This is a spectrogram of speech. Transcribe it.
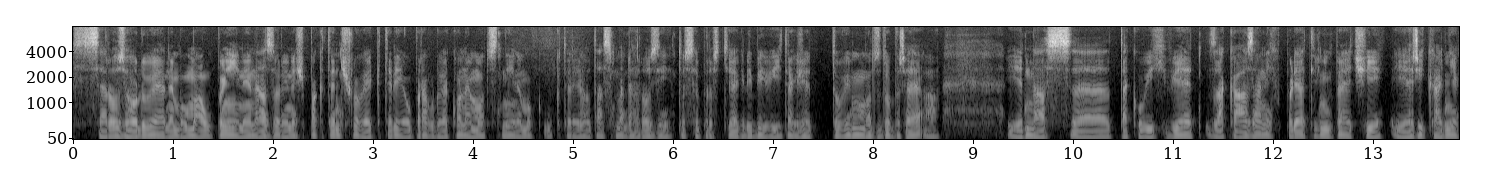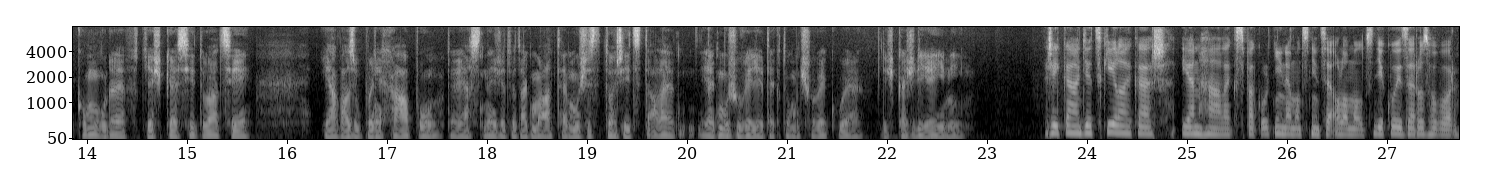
se rozhoduje nebo má úplně jiné názory, než pak ten člověk, který je opravdu jako nemocný nebo u kterého ta smrt hrozí. To se prostě jak kdyby ví, takže to vím moc dobře a Jedna z e, takových věd zakázaných v paliativní péči je říkat někomu, kdo je v těžké situaci, já vás úplně chápu, to je jasné, že to tak máte. Můžete to říct, ale jak můžu vědět, jak tomu člověku je, když každý je jiný. Říká dětský lékař Jan Hálek z fakultní nemocnice Olomouc. Děkuji za rozhovor.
